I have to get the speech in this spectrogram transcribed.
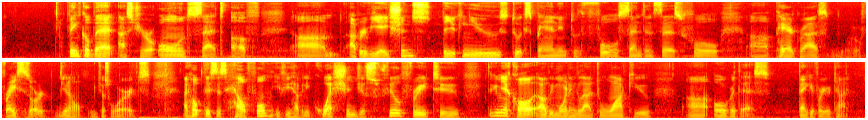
Think of it as your own set of um, abbreviations that you can use to expand into full sentences, full uh, paragraphs, phrases, or you know just words. I hope this is helpful. If you have any questions, just feel free to, to give me a call. I'll be more than glad to walk you uh, over this. Thank you for your time.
